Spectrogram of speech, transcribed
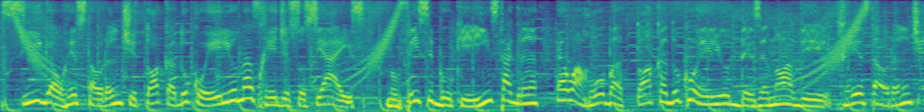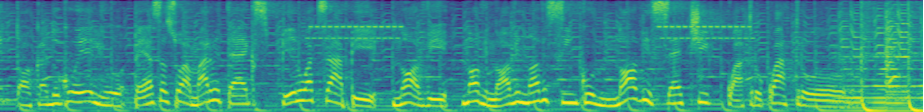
Siga o restaurante Toca do Coelho nas redes sociais. No Facebook e Instagram é o arroba Toca do Coelho 19. Restaurante Toca do Coelho. Peça sua Marmitex pelo WhatsApp 999959744.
